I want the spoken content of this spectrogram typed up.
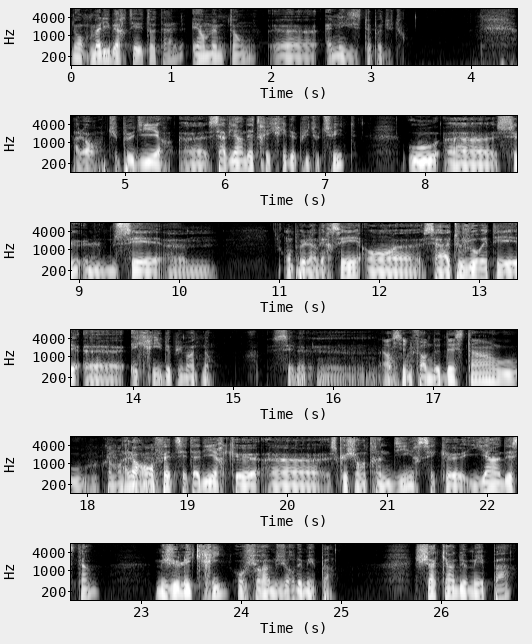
Donc ma liberté est totale et en même temps, euh, elle n'existe pas du tout. Alors tu peux dire, euh, ça vient d'être écrit depuis tout de suite, ou euh, c'est, on peut l'inverser en, ça a toujours été écrit depuis maintenant. C'est Alors c'est une forme de destin ou comment Alors en fait, c'est-à-dire que ce que je suis en train de dire, c'est qu'il y a un destin, mais je l'écris au fur et à mesure de mes pas. Chacun de mes pas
